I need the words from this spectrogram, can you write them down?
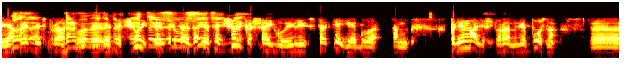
я Но, про это и спрашиваю. Владимир, это, чуй, это, это, это, это чуйка Шойгу или стратегия была? Там понимали, что рано или поздно э,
